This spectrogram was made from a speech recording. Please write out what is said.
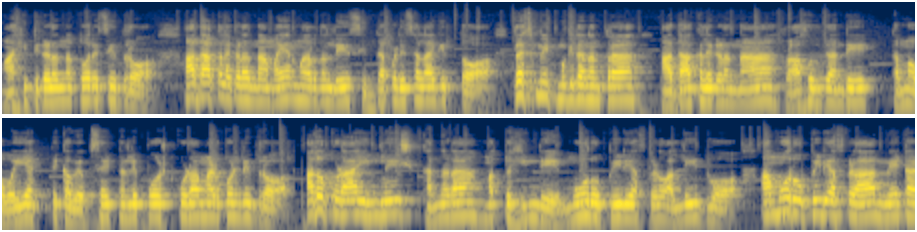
ಮಾಹಿತಿಗಳನ್ನು ತೋರಿಸಿದ್ರು. ಆ ದಾಖಲೆಗಳನ್ನು ಮಯನ್ಮಾರ್ನಲ್ಲಿ ಸಿದ್ಧಪಡಿಸಲಾಗಿತ್ತು. ಪ್ರೆಸ್ ಮೀಟ್ ಮುಗಿದ ನಂತರ ಆ ದಾಖಲೆಗಳನ್ನು ರಾಹುಲ್ ಗಾಂಧಿ ತಮ್ಮ ವೈಯಕ್ತಿಕ ವೆಬ್ಸೈಟ್ನಲ್ಲಿ ಪೋಸ್ಟ್ ಕೂಡ ಮಾಡಿಕೊಂಡಿದ್ರು. ಅದು ಕೂಡ ಇಂಗ್ಲಿಷ್, ಕನ್ನಡ ಮತ್ತು ಹಿಂದಿ ಮೂರು ಪಿ ಡಿ ಎಫ್ಗಳು ಅಲ್ಲಿ ಇದ್ವು. ಆ ಮೂರು ಪಿ ಡಿ ಎಫ್ಗಳ ಮೇಟಾ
